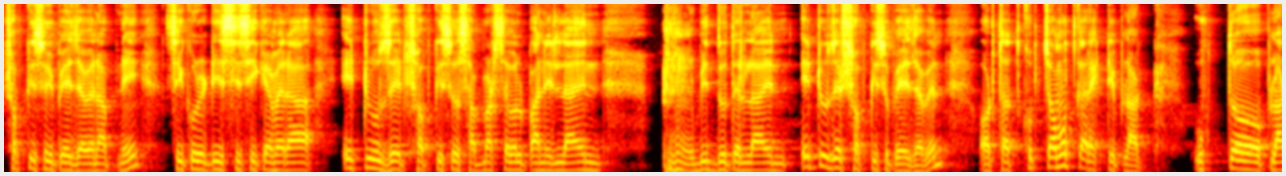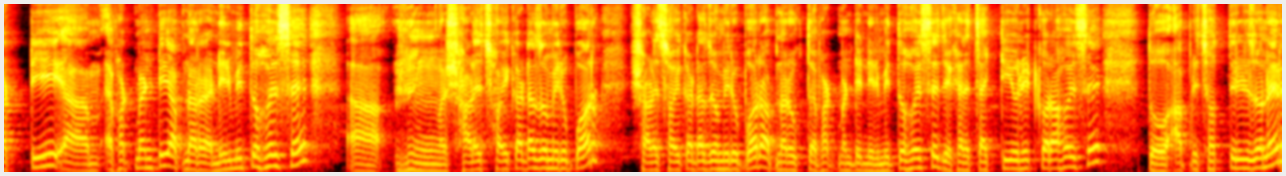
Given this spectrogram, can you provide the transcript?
সব কিছুই পেয়ে যাবেন আপনি। Security, CC camera A to Z সব কিছু সাবমার্সেবল পানির লাইন, বিদ্যুতের লাইন এ টু জেড সব কিছু পেয়ে যাবেন। অর্থাৎ খুব চমৎকার একটি প্লাট। উক্ত প্লাটটি অ্যাপার্টমেন্টটি আপনার নির্মিত হয়েছে সাড়ে ছয় কাটা জমির উপর। সাড়ে ছয় কাটা জমির উপর আপনার উক্ত অ্যাপার্টমেন্টটি নির্মিত হয়েছে, যেখানে চারটি ইউনিট করা হয়েছে। তো আপনি ছত্রিশ জনের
